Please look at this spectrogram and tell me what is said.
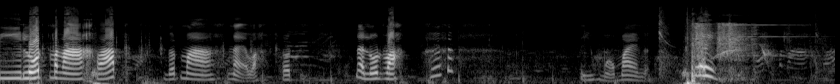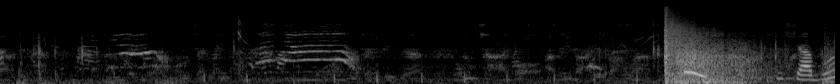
มีรถมานะครับ รถมาไหนวะ รถไหนรถวะตีหัวแม่งอะปุ๊บชาบู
